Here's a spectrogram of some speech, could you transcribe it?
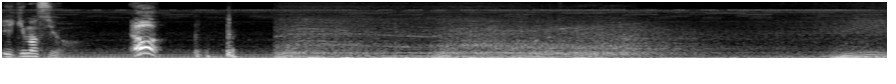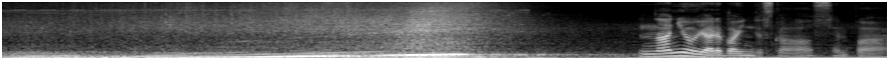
行きますよ。よ何をやればいいんですか先輩。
